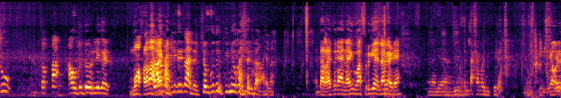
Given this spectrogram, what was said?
तू स्वतः आउटडोर लिगल मोकळा जरा मारायचा. म्हटली तरी चालेल. शंभू तीन काय तरी धरायला? धरायचं काय नाही वासरू घ्यायला गाड्या टाका पाहिजे रे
